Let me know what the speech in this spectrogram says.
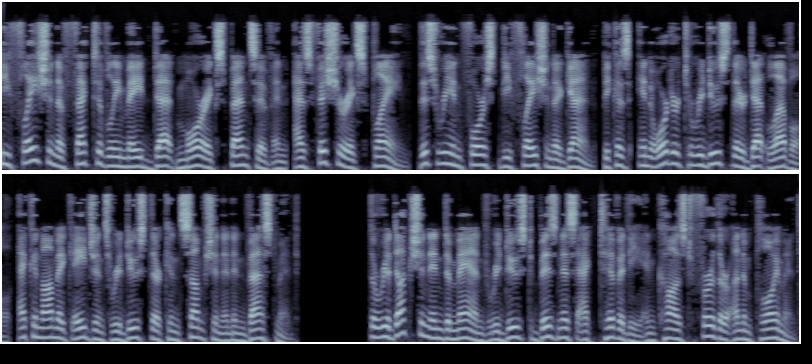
Deflation effectively made debt more expensive and, as Fisher explained, this reinforced deflation again, because, in order to reduce their debt level, economic agents reduced their consumption and investment. The reduction in demand reduced business activity and caused further unemployment.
